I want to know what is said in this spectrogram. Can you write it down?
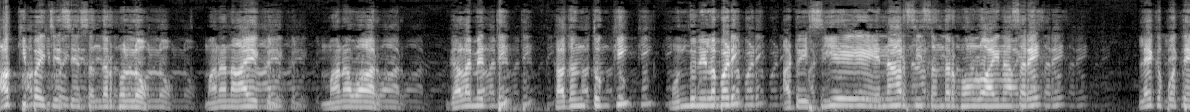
ఆక్యుపై చేసే సందర్భంలో మన నాయకులు మనవారు గలమెత్తి కథం తొక్కి ముందు నిలబడి అటు సిఏఏ ఎన్ఆర్సి సందర్భంలో అయినా సరే లేకపోతే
